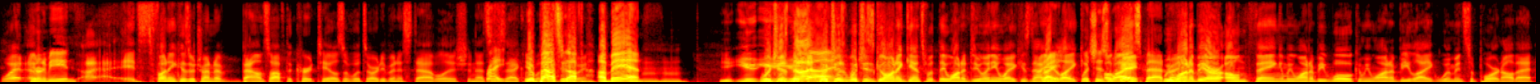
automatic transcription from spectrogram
What You know what I mean? I, I- it's funny because they're trying to bounce off the curtails of what's already been established, and that's right? exactly You're what bouncing off a man. hmm You, you, you- Which is you're not, which is which is going against what they want to do anyway. Because now Right, you're like, which is okay, why it's bad We writing. want to be our own thing, and we want to be woke, and we want to be like women support and all that.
